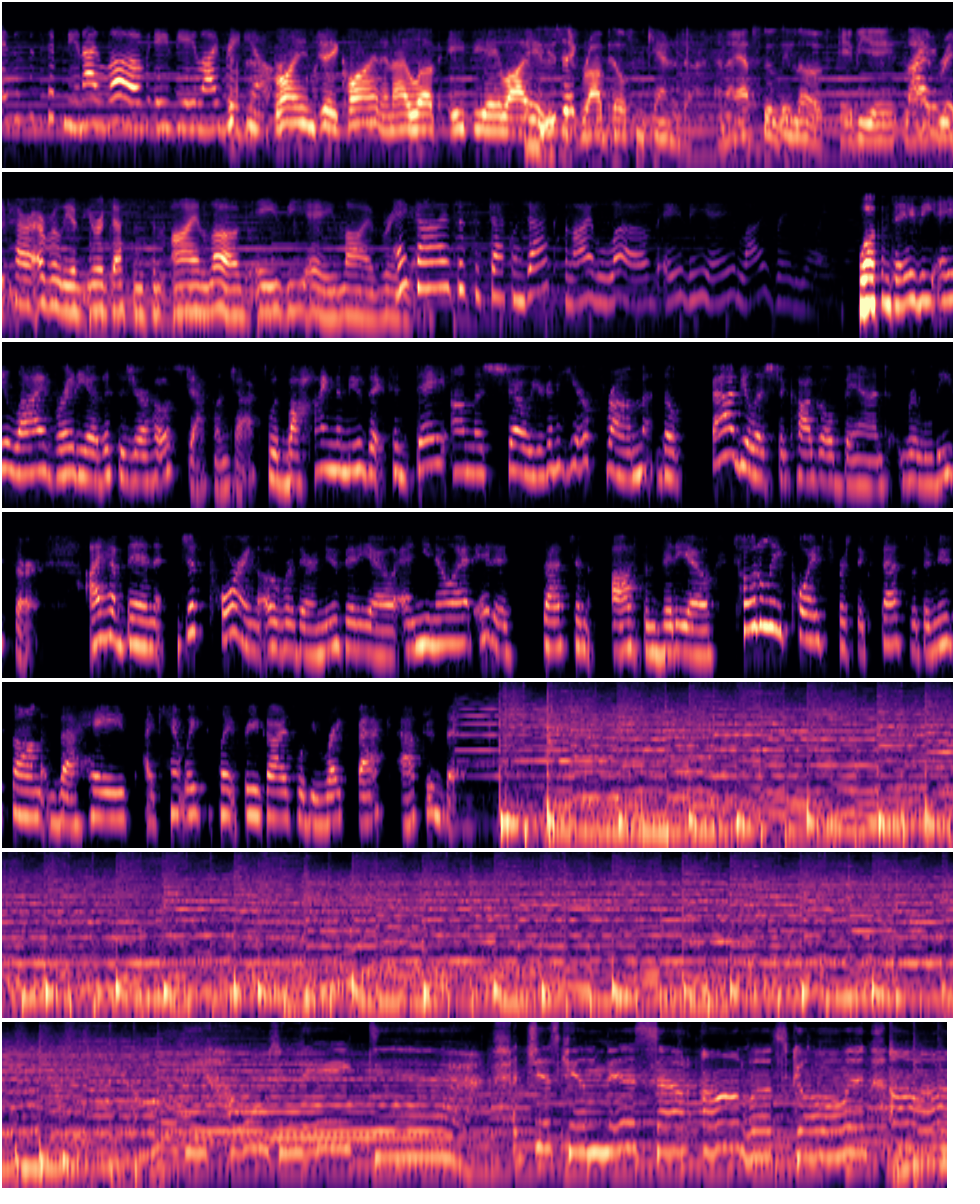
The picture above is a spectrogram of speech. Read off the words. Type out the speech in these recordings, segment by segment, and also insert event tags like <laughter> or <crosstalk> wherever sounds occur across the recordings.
Hi, this is Tiffany, and I love AVA Live Radio. This is Brian J. Klein, and I love AVA Live hey, Music. this is Rob Hill from Canada, and I absolutely love AVA Live Hi, this Radio. is Tara Everly of Iridescence, and I love AVA Live Radio. Hey guys, this is Jacqueline Jackson. I love AVA Live Radio. Welcome to AVA Live Radio. This is your host, Jacqueline Jacks, with Behind the Music. Today on the show, you're going to hear from the fabulous Chicago band Releaser. I have been just pouring over their new video, and you know what? It is such an awesome video. Totally poised for success with their new song, The Haze. I can't wait to play it for you guys. We'll be right back after this. Just can't miss out on what's going on.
